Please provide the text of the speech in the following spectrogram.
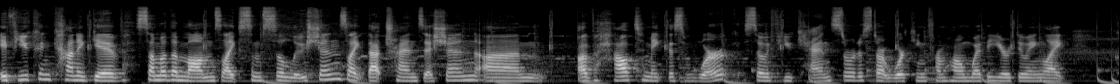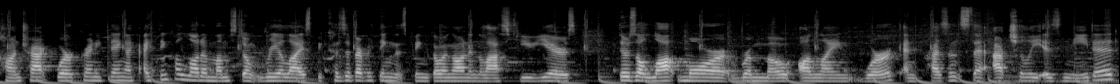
if you can kind of give some of the moms like some solutions, like that transition, um, of how to make this work. So if you can sort of start working from home, whether you're doing like contract work or anything, like I think a lot of moms don't realize because of everything that's been going on in the last few years, there's a lot more remote online work and presence that actually is needed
